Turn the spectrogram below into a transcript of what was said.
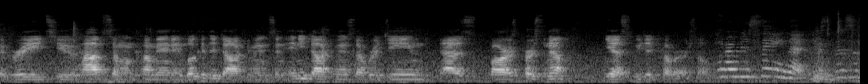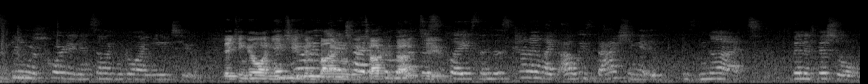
agree to have someone come in and look at the documents and any documents that were deemed as far as personnel. Yes, we did cover ourselves. But I'm just saying that this, hmm. this is being recorded and someone can go on YouTube. They can go on YouTube we and find to when we try to talked about promote it this place and this kind of like always bashing it is, is not beneficial.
